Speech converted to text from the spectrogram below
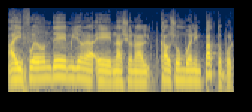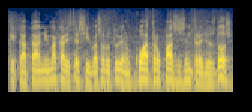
ahí fue donde eh, Nacional causó un buen impacto, porque Cataño y Macalister Silva solo tuvieron cuatro pases entre ellos dos,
